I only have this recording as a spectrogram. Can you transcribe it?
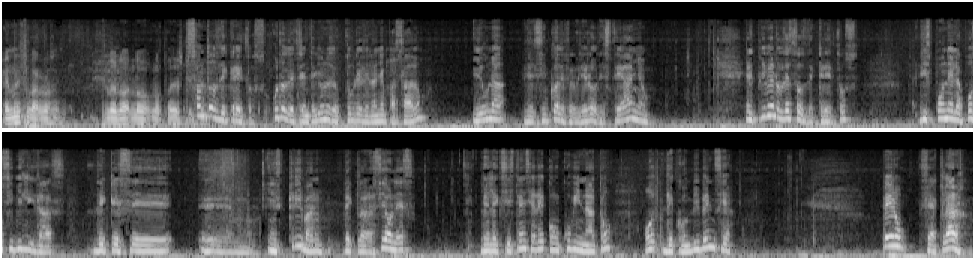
El maestro Barroso Son dos decretos, uno del 31 de octubre del año pasado y una del 5 de febrero de este año. El primero de esos decretos dispone la posibilidad de que se eh, inscriban declaraciones de la existencia de concubinato o de convivencia. Pero se aclara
